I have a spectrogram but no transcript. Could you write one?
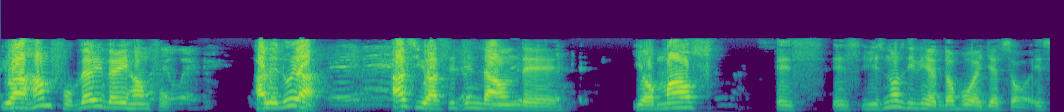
You are harmful, very very harmful. Hallelujah. As you are sitting down there, your mouth is is is not even a double-edged sword. It's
